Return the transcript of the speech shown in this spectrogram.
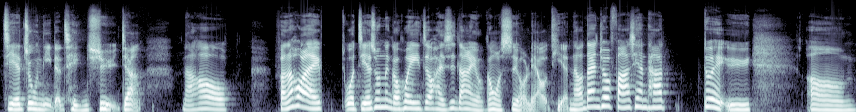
接住你的情绪，这样。”然后反正后来我结束那个会议之后，还是当然有跟我室友聊天，然后但就发现他对于嗯。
